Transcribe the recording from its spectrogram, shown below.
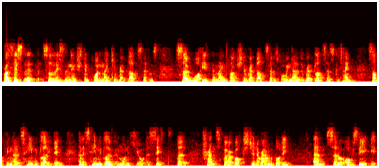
Right, so this, uh, so this is an interesting point, making red blood cells. So what is the main function of red blood cells? Well, we know that red blood cells contain something known as hemoglobin, and this hemoglobin molecule assists the transfer of oxygen around the body. Um, so obviously, it,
